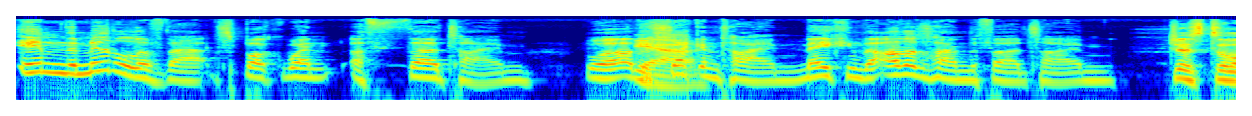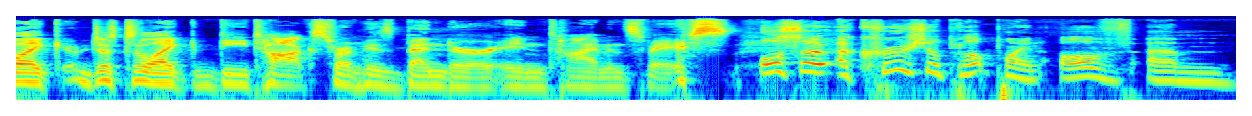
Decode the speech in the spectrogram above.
In the middle of that, Spock went a third time. Well, the Yeah. second time, making the other time the third time. just to like just to like detox from his bender in time and space. Also, a crucial plot point of um,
